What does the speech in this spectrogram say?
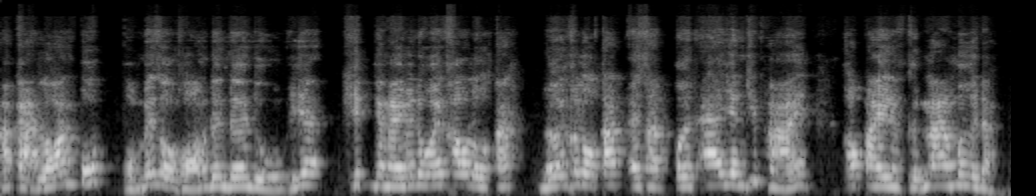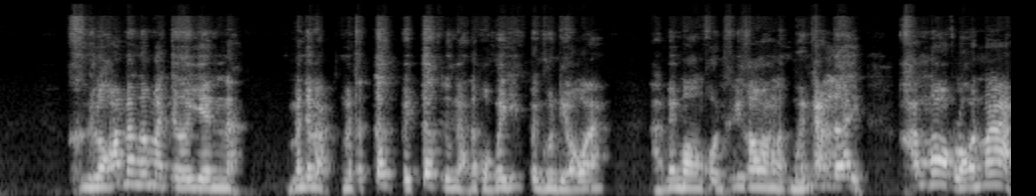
อากาศร้อนปุ๊บ ผมไปส่งของเดินเดินอยู่เฮียคิดยังไงไม่รู้ให้เข้าโลตัส เดินเข้าโลตัสไอสัตว์เปิดแอร์เย็นชิบหาย เข้าไปคือหน้ามืดอะ คือร้อนมากแล้วมาเจอเย็นอะ มันจะแบบมันจะตึกไปตึกนึงอะแล้วผมก็ยิ่เป็นคนเดียวอะหันไปมองคนที่เขากำลังเหมือนกันเลย ข้างนอกร้อนมาก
